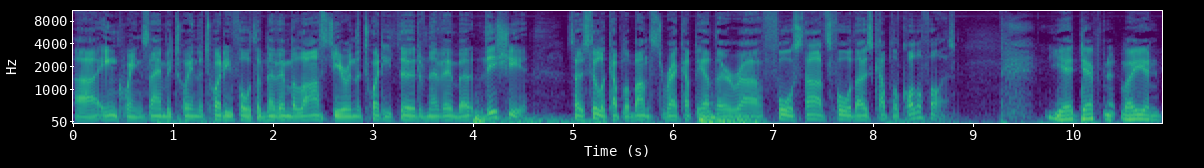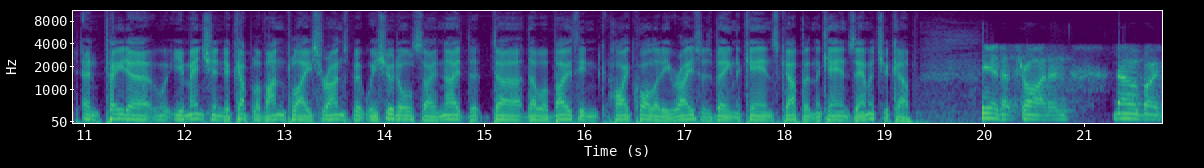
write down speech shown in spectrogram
uh, in Queensland between the 24th of November last year and the 23rd of November this year. So still a couple of months to rack up the other uh, four starts for those couple of qualifiers. Yeah, definitely. And and Peter, you mentioned a couple of unplaced runs, but we should also note that uh, they were both in high quality races, being the Cairns Cup and the Cairns Amateur Cup. Yeah, that's right. And they were both,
